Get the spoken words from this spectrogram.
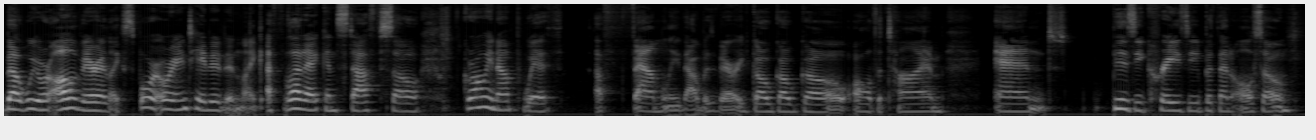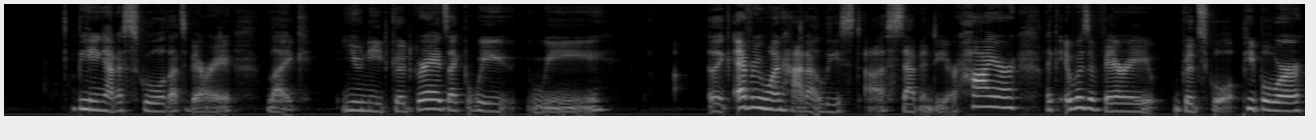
but we were all very like sport orientated and like athletic and stuff. So growing up with a family that was very go, go, go all the time and busy, crazy, but then also being at a school that's very like you need good grades like we we like everyone had at least a 70 or higher. Like it was a very good school. People were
